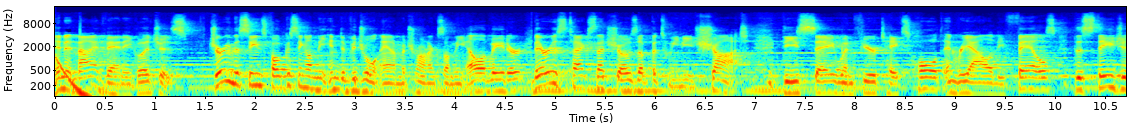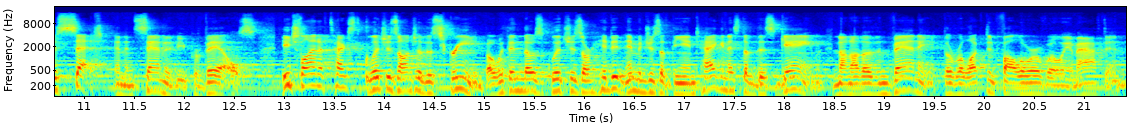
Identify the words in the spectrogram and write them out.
In at 9, Vanny glitches. During the scenes focusing on the individual animatronics on the elevator, there is text that shows up between each shot. These say when fear takes hold and reality fails, the stage is set and insanity prevails. Each line of text glitches onto the screen, but within those glitches are hidden images of the antagonist of this game, none other than Vanny, the reluctant follower of William Afton.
